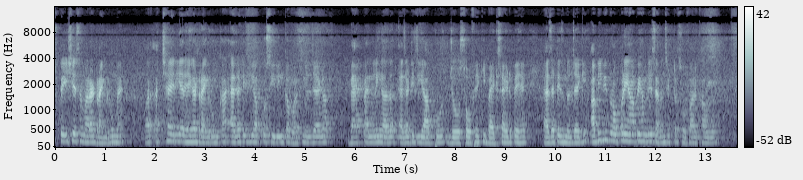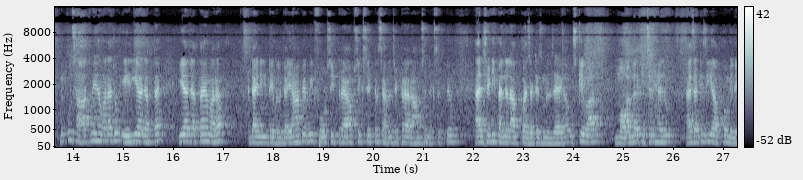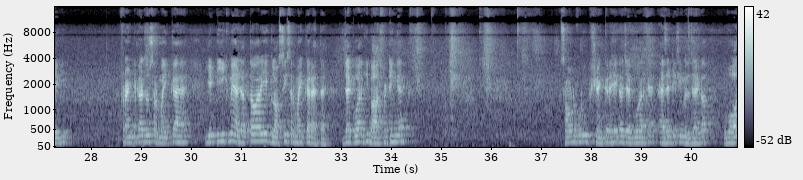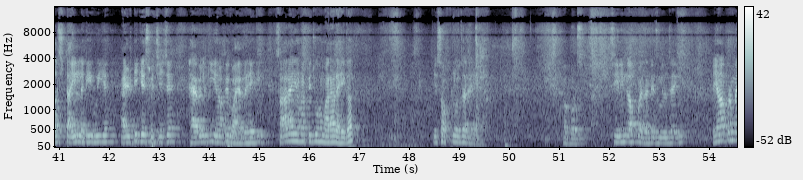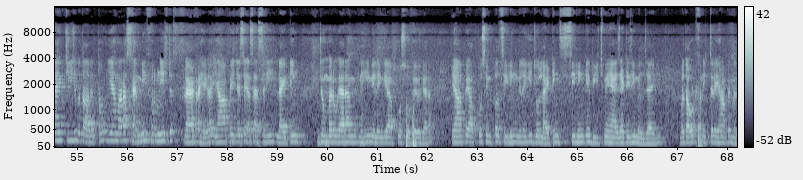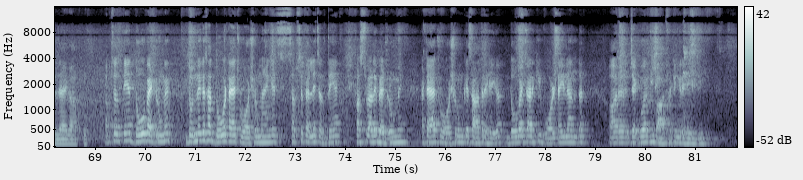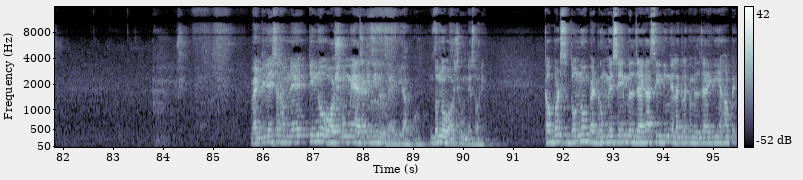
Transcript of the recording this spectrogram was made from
स्पेशियस हमारा ड्राइंग रूम है। और अच्छा एरिया रहेगा ड्राइंग रूम का। एज एट इज़ ये आपको सीलिंग का वर्क मिल जाएगा। Back panelling as it is ये आपको जो सोफ़े की बैक साइड पे है एज एट इज़ मिल जाएगी। अभी भी प्रॉपर यहाँ पे हमने सेवन सीटर सोफ़ा रखा हुआ है। बिल्कुल साथ में हमारा जो एरिया आ जाता है, ये आ जाता है हमारा डाइनिंग टेबल का। यहाँ पे अभी फोर सीटर है, आप सिक्स सीटर सेवन सीटर आराम से लग सकते हो। एलसीडी पैनल आपको एज एट इज़ मिल जाएगा। उसके बाद मॉलर किचन है जो एज एट इज़ ही आपको मिलेगी। फ्रंट का जो सरमाइका है, ये टीक में आ जाता है और ये ग्लॉसी सरमाइका रहता है। जगवार की बात फिटिंग है। साउंड प्रूफ शैंक रहेगा जगुआर का एज एट इजी मिल जाएगा। वॉल स्टाइल लगी हुई है एलटी के स्विचेज है हैवल की यहाँ पे वायर रहेगी। सारा यहाँ पे जो हमारा रहेगा, ये सॉफ्ट क्लोजर रहेगा। कबोर्ड्स सीलिंग आपको एज एट इज़ मिल जाएगी। यहाँ पर मैं एक चीज़ बता देता हूँ, ये हमारा सेमी फर्निश्ड फ्लैट रहेगा। यहाँ पे जैसे एसेसरी लाइटिंग जुमर वगैरह नहीं मिलेंगे आपको, सोफे वगैरह। यहाँ पे आपको सिंपल सीलिंग मिलेगी, जो लाइटिंग सीलिंग के बीच में है एज एट इज़ मिल जाएगी। विदाउट फर्नीचर यहाँ पे मिल जाएगा आपको। अब चलते हैं, दो बेडरूम है। दोनों के साथ दो अटैच वॉशरूम रहेंगे। सबसे पहले चलते हैं फ़र्स्ट वाले बेडरूम में। अटैच वॉशरूम के साथ रहेगा। दो बाई चार की वॉल टाइल है अंदर और जेगवर की बाथ फिटिंग रहेगी जी। वेंटिलेशन हमने तीनों वॉशरूम में एज एट इजी मिल जाएगी आपको। दोनों वॉशरूम में सॉरी कबर्ड्स दोनों बेडरूम में सेम मिल जाएगा। सीलिंग अलग अलग मिल जाएगी यहाँ पे।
